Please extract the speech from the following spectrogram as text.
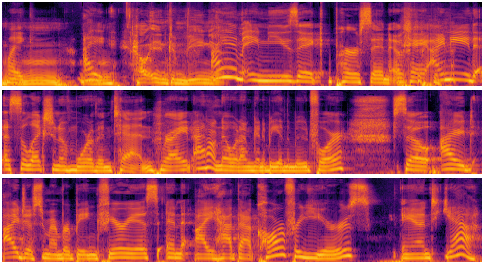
Like Mm-hmm. I How inconvenient. I am a music person. Okay. I need a selection of more than 10, right? I don't know what I'm going to be in the mood for. So I, I just remember being furious and I had that car for years. And yeah,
